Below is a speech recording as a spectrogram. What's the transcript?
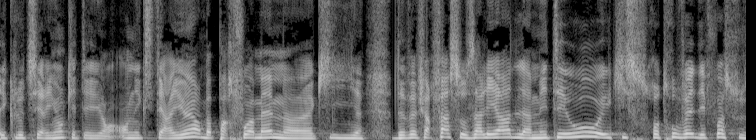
et Claude Sérillon qui étaient en, extérieur, bah, parfois même qui devaient faire face aux aléas de la météo et qui se retrouvaient des fois sous,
